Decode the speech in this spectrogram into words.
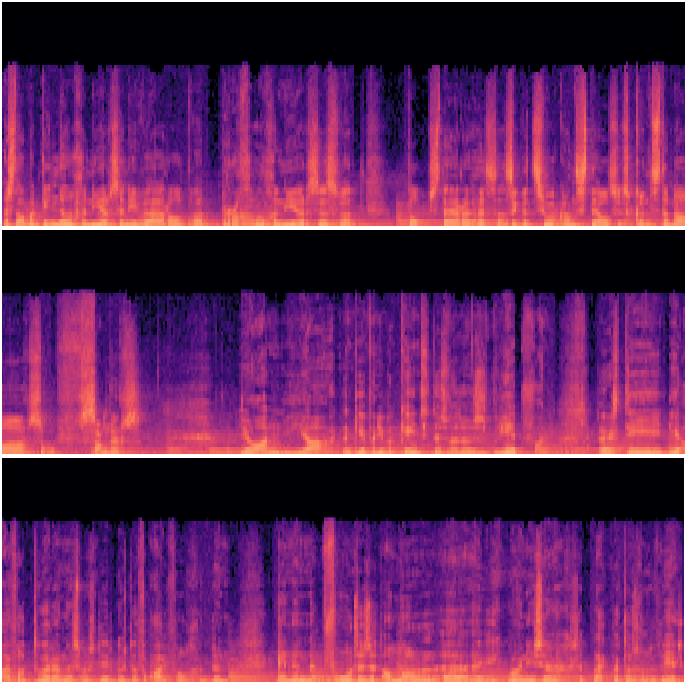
Is daar bekende ingenieurs in die wêreld wat brugingenieurs is wat popsterre is, as ek dit so kan stel, soos kunstenaars of sangers? Johan, ja, ek dink een van die bekendstes wat ons weet van is die die Eiffeltoring is mos deur Gustav Eiffel gedoen. En in vir ons is dit almal 'n uh, ikoniese se plek wat ons wil wees.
